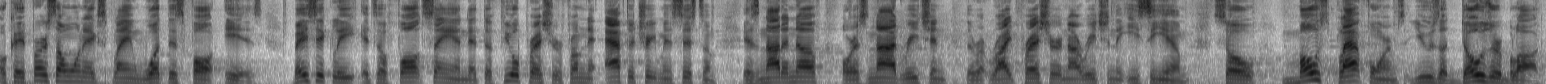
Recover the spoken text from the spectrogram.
Okay, first I want to explain what this fault is. Basically, it's a fault saying that the fuel pressure from the after treatment system is not enough or it's not reaching the right pressure, not reaching the ECM. So most platforms use a doser block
